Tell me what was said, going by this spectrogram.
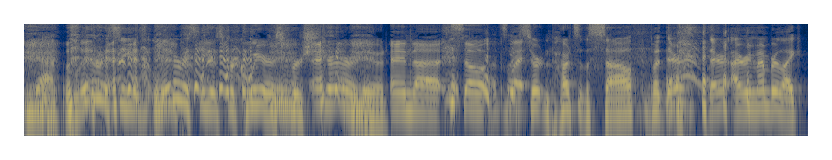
yeah, yeah. Literacy is literacy is for queers for sure, dude. And uh, so It's like certain parts of the South. but there's there I remember like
